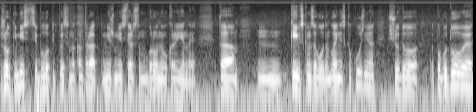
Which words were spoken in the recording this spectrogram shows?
жовтні місяці було підписано контракт між Міністерством оборони України та Київським заводом Ленінська кузня щодо побудови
